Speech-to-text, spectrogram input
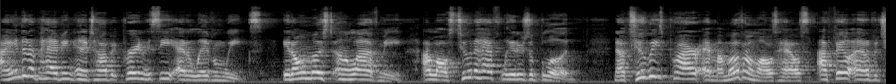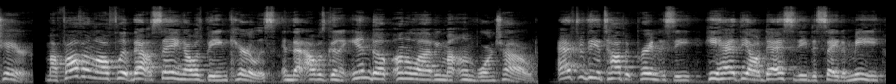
I ended up having an ectopic pregnancy at 11 weeks. It almost unalived me. I lost two and a half liters of blood. Now, two weeks prior at my mother-in-law's house, I fell out of a chair. My father-in-law flipped out saying I was being careless and that I was going to end up unaliving my unborn child. After the ectopic pregnancy, he had the audacity to say to me,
